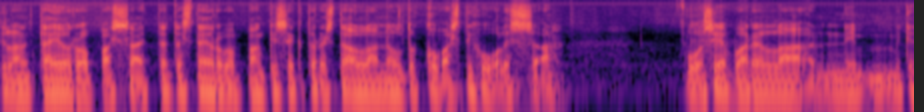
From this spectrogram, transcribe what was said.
tilannetta Euroopassa, että tästä Euroopan pankkisektorista ollaan oltu kovasti huolissaan vuosien varrella, niin mikä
